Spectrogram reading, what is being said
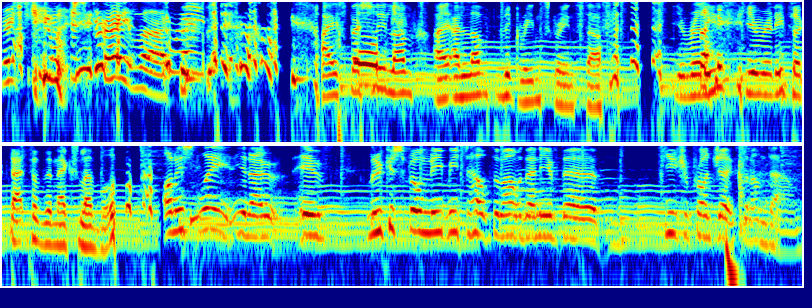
Green screen was great, man. I especially oh. loved. I, I loved the green screen stuff. you really, Thanks. you really took that to the next level. Honestly, you know, if Lucasfilm need me to help them out with any of their future projects, then I'm down.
